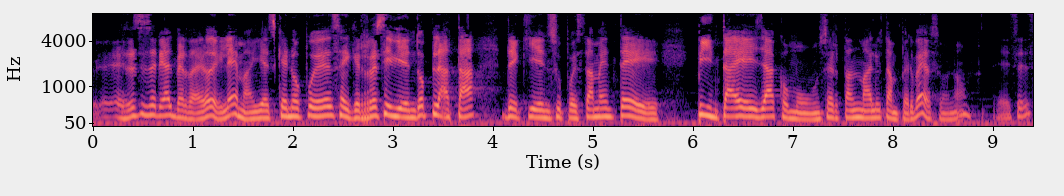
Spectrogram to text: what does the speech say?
ese sería el verdadero dilema, y es que no puede seguir recibiendo plata de quien supuestamente pinta ella como un ser tan malo y tan perverso, ¿no? Ese es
